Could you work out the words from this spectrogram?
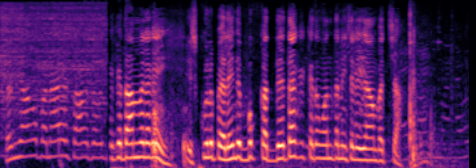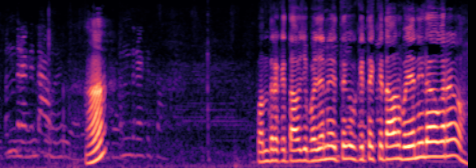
संजा को बनाए साग सब्ज़ी किताब में लगे स्कूल पहले ही तो बुक कर देता कि कितने अंत नहीं चले जाऊँ बच्चा। हाँ। पंद्रह किताब। जो वज़न कितने किताब में वज़न नहीं लगा करेगा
